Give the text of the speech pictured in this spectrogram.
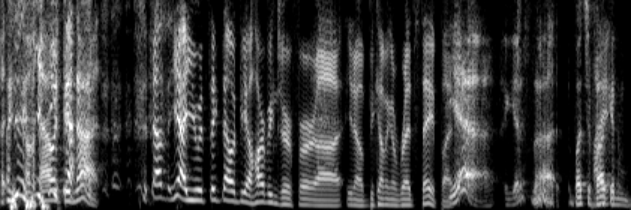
but somehow it did not. That- yeah, you would think that would be a harbinger for uh, you know, becoming a red state, but Yeah, I guess not. A bunch of I- fucking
